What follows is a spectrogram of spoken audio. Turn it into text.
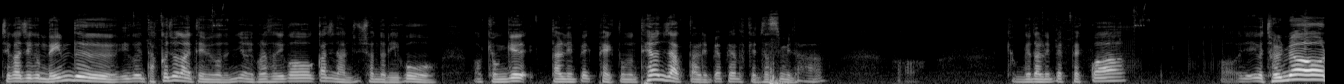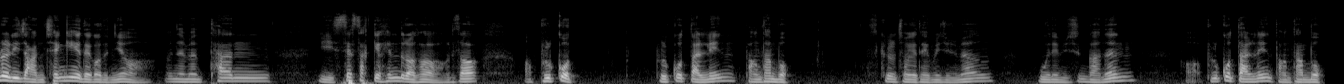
제가 지금 네임드 이거 다크존 아이템이거든요. 그래서 이거까지는 안 추천드리고 어, 경계 달린 백팩 또는 태연작 달린 백팩도 괜찮습니다. 어, 경계 달린 백팩과 어, 이거 절멸을 이제 안 챙기게 되거든요. 왜냐면 탄 이 색삭기가 힘들어서 그래서 어, 불꽃 불꽃 달린 방탄복 스킬을 적게 데미지 주면 무기 데미지 증가는 어, 불꽃 달린 방탄복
